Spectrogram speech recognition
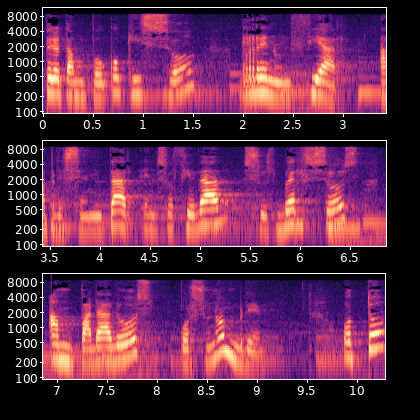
pero tampoco quiso renunciar a presentar en sociedad sus versos amparados por su nombre. Optó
